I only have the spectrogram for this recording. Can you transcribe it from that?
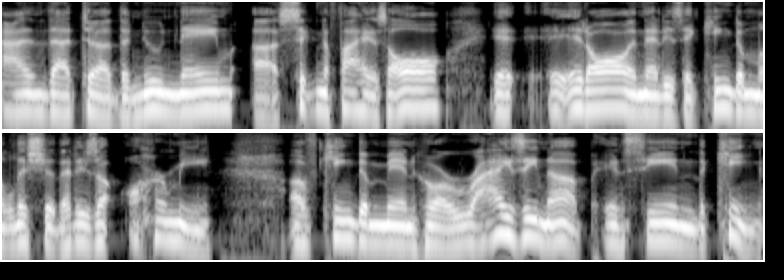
and that uh, the new name uh, signifies all it, it all and that is a kingdom militia that is an army of kingdom men who are rising up and seeing the king.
